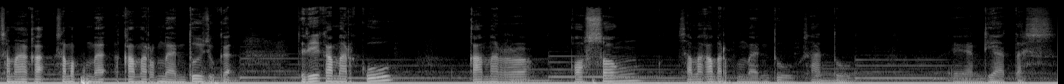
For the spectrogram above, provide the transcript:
sama sama pemba, kamar pembantu juga jadi kamarku kamar kosong sama kamar pembantu satu. Ya di atas.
